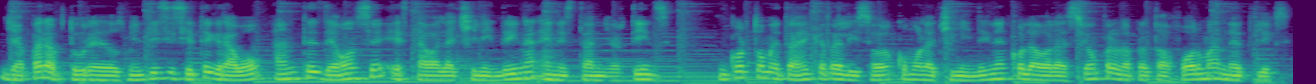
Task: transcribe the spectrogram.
Ya para octubre de 2017 grabó Antes de 11 estaba la chilindrina en Stranger Things, un cortometraje que realizó como la chilindrina en colaboración para la plataforma Netflix,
